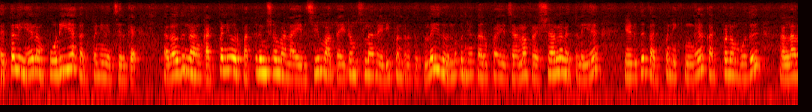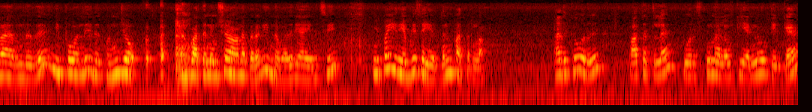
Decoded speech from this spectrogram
வெத்தலையை நான் பொடியாக கட் பண்ணி வச்சுருக்கேன். அதாவது நான் கட் பண்ணி ஒரு பத்து நிமிஷம் மேலே ஆயிடுச்சு மற்ற ஐட்டம்ஸ்லாம் ரெடி பண்ணுறதுக்குள்ளே இது வந்து கொஞ்சம் கருப்பாயிருச்சு. ஆனால் ஃப்ரெஷ்ஷான வெத்தலையை எடுத்து கட் பண்ணிக்கோங்க. கட் பண்ணும்போது நல்லா தான் இருந்தது. இப்போ வந்து இது கொஞ்சம் பத்து நிமிஷம் ஆன பிறகு இந்த மாதிரி ஆயிடுச்சு. இப்போ இது எப்படி செய்யறதுன்னு பார்த்துடலாம் அதுக்கு ஒரு பாத்திரத்தில் ஒரு ஸ்பூன் அளவுக்கு எண்ணெய் ஊற்றிருக்கேன்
